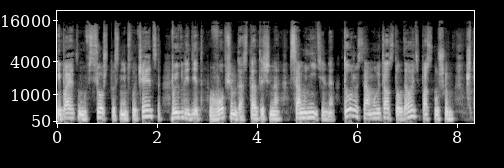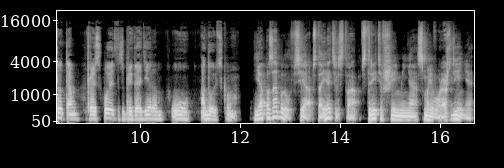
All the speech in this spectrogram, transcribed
и поэтому все, что с ним случается, выглядит, в общем, достаточно сомнительно. То же самое у Толстого. Давайте послушаем, что там происходит с бригадиром у Адольского. Я позабыл все обстоятельства, встретившие меня с моего рождения.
